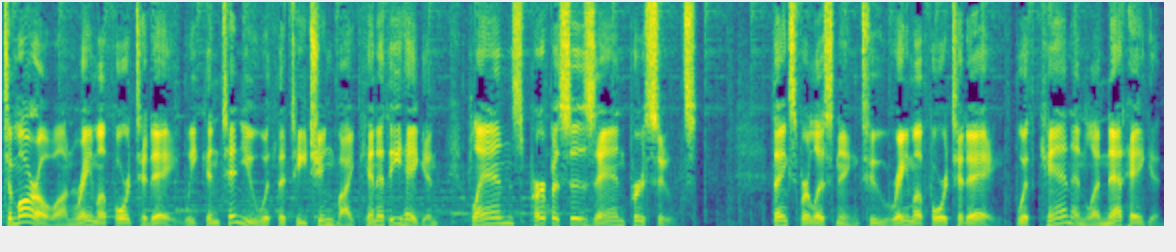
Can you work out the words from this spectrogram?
Tomorrow on Rhema for Today, we continue with the teaching by Kenneth E. Hagin Plans, Purposes, and Pursuits. Thanks for listening to Rhema for Today with Ken and Lynette Hagin.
